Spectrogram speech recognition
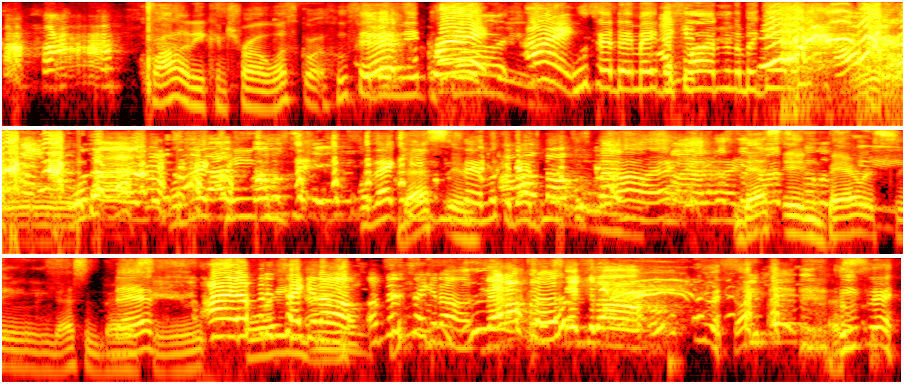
Quality control. What's going? Who said That's they made the All right, slides? all right. Who said they made the give- slides in the beginning? was Was that King who said? Was that King That's who in- said, "Look at that beautiful the slide"? That's That's embarrassing. That's embarrassing. All right, I'm gonna take it off. I'm gonna take it off. Now I'm gonna take it off. who said?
